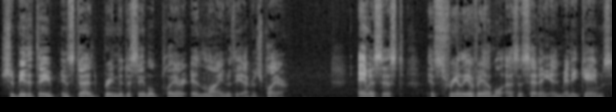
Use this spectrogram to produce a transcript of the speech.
should be that they instead bring the disabled player in line with the average player. Aim Assist is freely available as a setting in many games,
